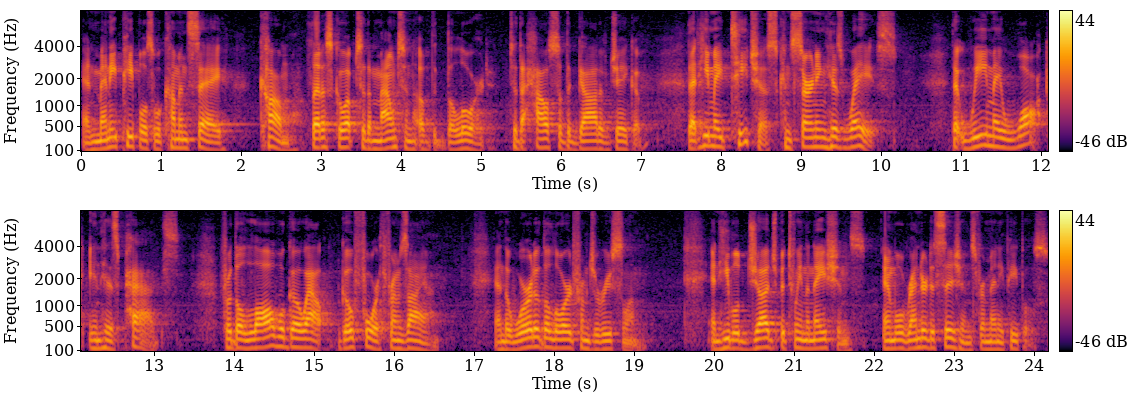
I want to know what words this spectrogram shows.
And many peoples will come and say, Come, let us go up to the mountain of the Lord, to the house of the God of Jacob, that he may teach us concerning his ways, that we may walk in his paths. For the law will go out, go forth from Zion, and the word of the Lord from Jerusalem. And he will judge between the nations, and will render decisions for many peoples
